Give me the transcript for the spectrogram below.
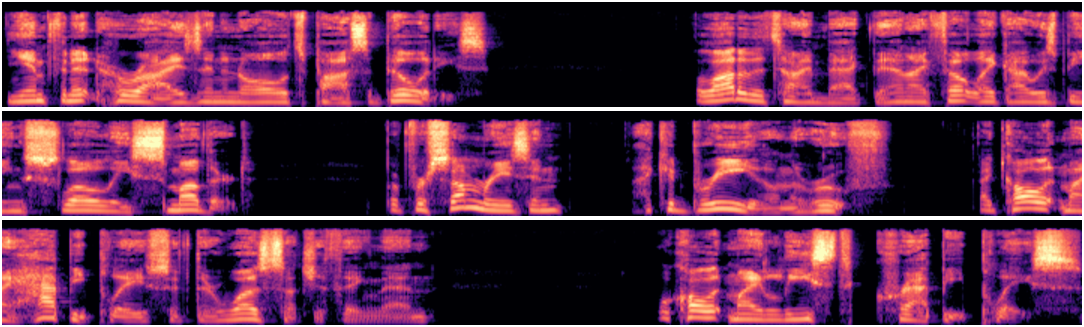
the infinite horizon and all its possibilities. A lot of the time back then, I felt like I was being slowly smothered. But for some reason, I could breathe on the roof. I'd call it my happy place if there was such a thing then. We'll call it my least crappy place.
